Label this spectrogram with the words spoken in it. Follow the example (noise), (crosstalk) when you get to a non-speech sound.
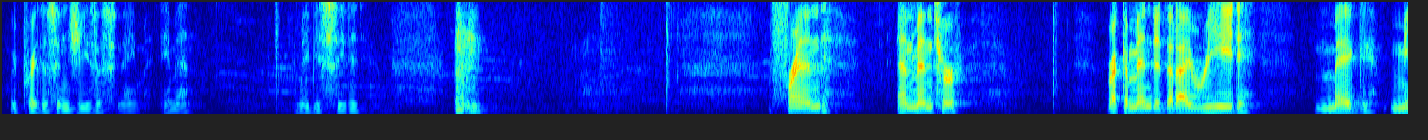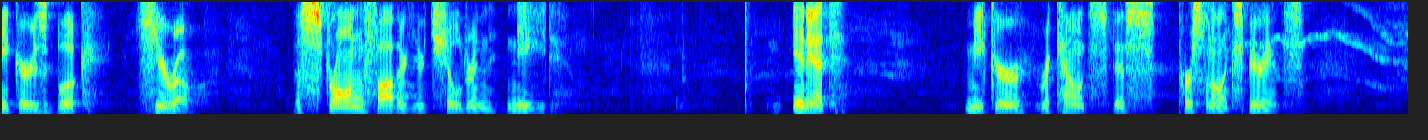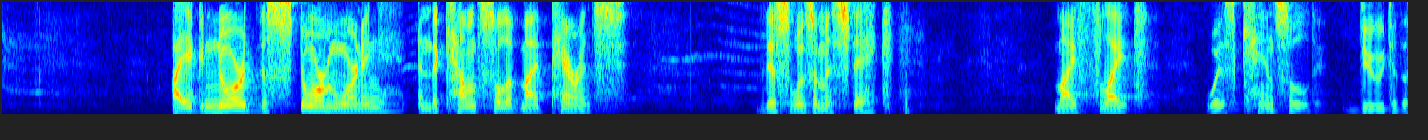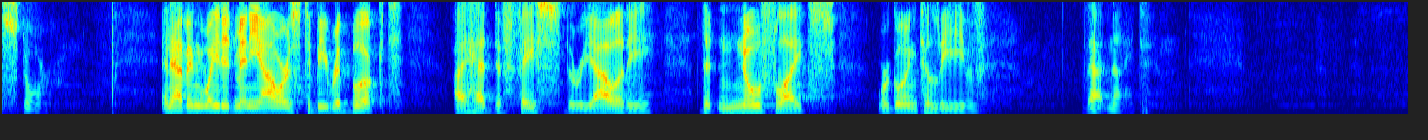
We pray this in Jesus' name. Amen. You may be seated. (clears throat) Friend and mentor recommended that I read Meg Meeker's book, Hero The Strong Father Your Children Need. In it, Meeker recounts this personal experience. I ignored the storm warning and the counsel of my parents. This was a mistake. My flight was canceled due to the storm. And having waited many hours to be rebooked, I had to face the reality that no flights were going to leave that night.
